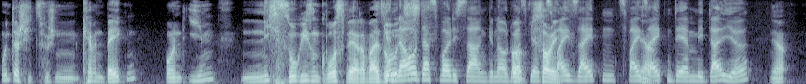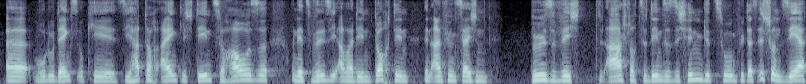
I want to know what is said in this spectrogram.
Unterschied zwischen Kevin Bacon und ihm nicht so riesengroß wäre, weil so genau das wollte ich sagen. Genau, du oh, hast ja sorry. zwei Seiten, zwei ja. Seiten der Medaille. Ja. Äh, wo du denkst, okay, sie hat doch eigentlich den zu Hause und jetzt will sie aber den doch den in Anführungszeichen Bösewicht, den Arschloch, zu dem sie sich hingezogen fühlt. Das ist schon sehr,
